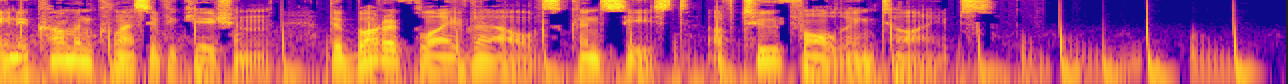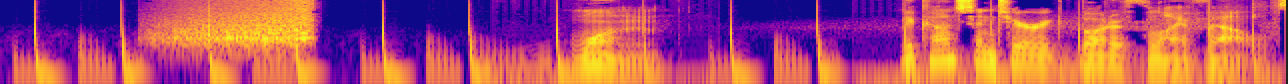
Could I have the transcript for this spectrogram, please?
In a common classification, the butterfly valves consist of two following types. 1. The concentric butterfly valves.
